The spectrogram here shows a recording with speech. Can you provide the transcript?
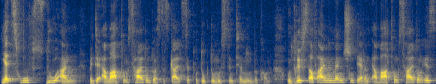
Jetzt rufst du an mit der Erwartungshaltung, du hast das geilste Produkt, du musst den Termin bekommen. Und triffst auf einen Menschen, deren Erwartungshaltung ist,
